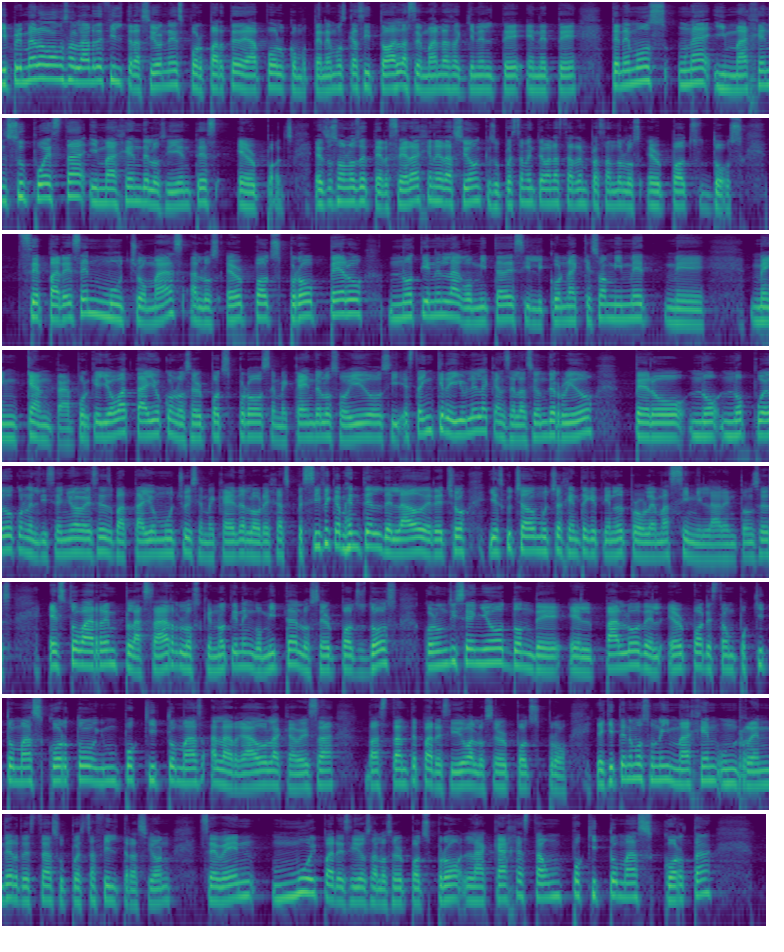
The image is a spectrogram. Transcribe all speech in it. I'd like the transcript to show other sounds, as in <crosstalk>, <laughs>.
Y primero vamos a hablar de filtraciones por parte de Apple, como tenemos casi todas las semanas aquí en el TNT. Tenemos una imagen, supuesta imagen de los siguientes AirPods. Estos son los de tercera generación que supuestamente van a estar reemplazando los AirPods 2. Se parecen mucho más a los AirPods Pro, pero no tienen la gomita de silicona, que eso a mí me... me me encanta porque yo batallo con los AirPods Pro, se me caen de los oídos y está increíble la cancelación de ruido, pero no, no puedo con el diseño, a veces batallo mucho y se me cae de la oreja, específicamente el del lado derecho y he escuchado mucha gente que tiene el problema similar, entonces esto va a reemplazar los que no tienen gomita, los AirPods 2, con un diseño donde el palo del AirPod está un poquito más corto y un poquito más alargado la cabeza bastante parecido a los AirPods Pro. Y aquí tenemos una imagen, un render de esta supuesta filtración. Se ven muy parecidos a los AirPods Pro. La caja está un poquito más corta,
